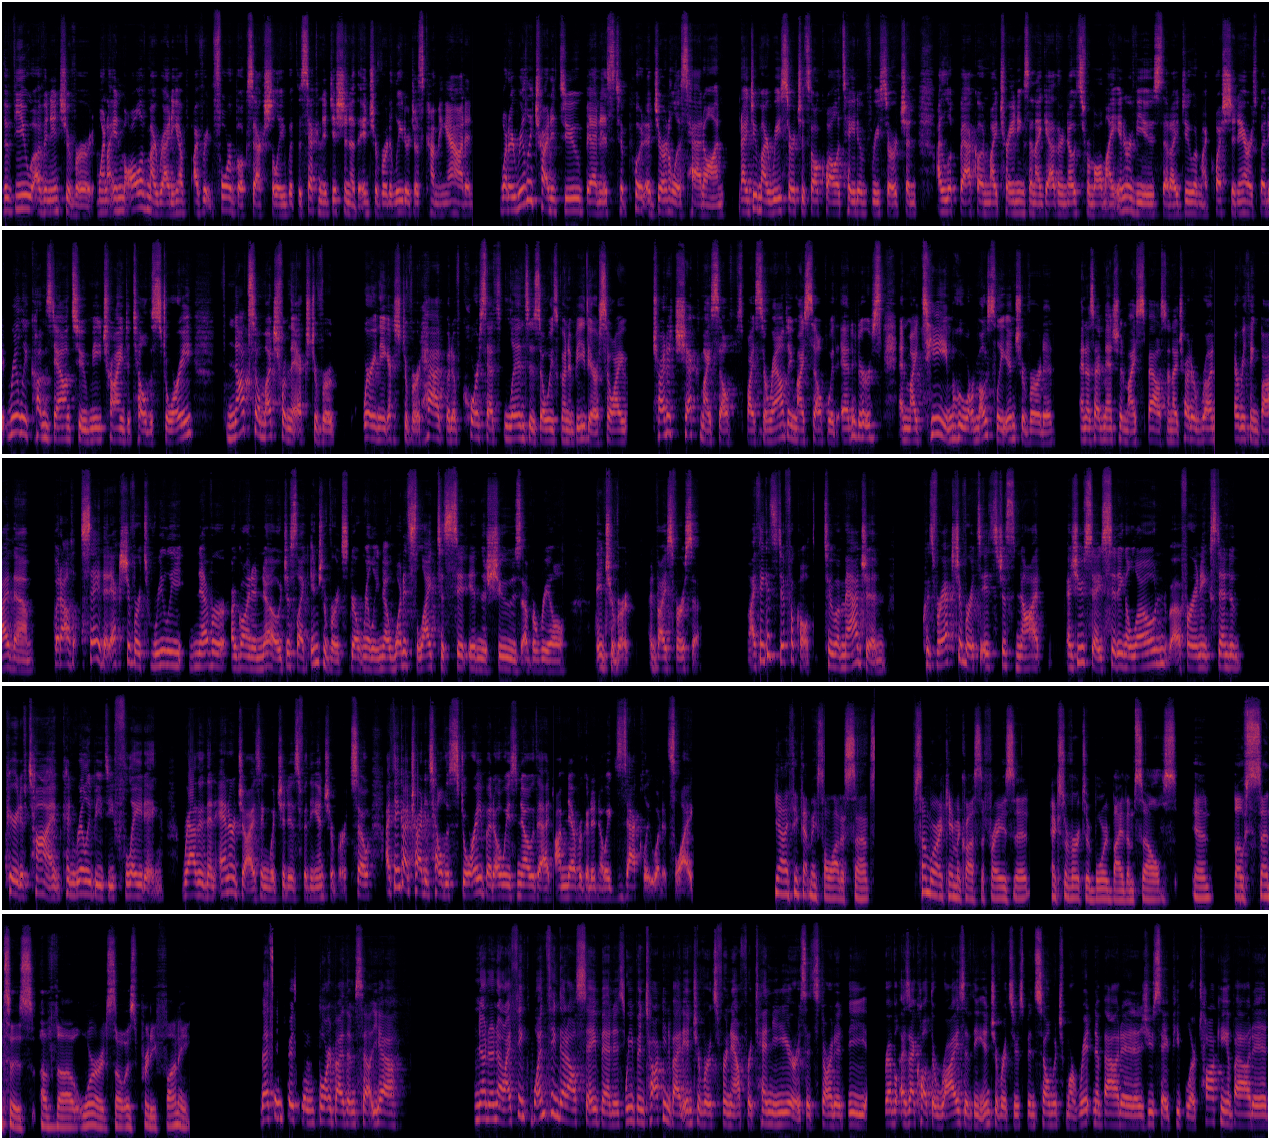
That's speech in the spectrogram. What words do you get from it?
the view of an introvert. When I, in all of my writing, I've, I've written four books actually, with the second edition of the Introverted Leader just coming out. And what I really try to do, Ben, is to put a journalist hat on I do my research, it's all qualitative research. And I look back on my trainings and I gather notes from all my interviews that I do and my questionnaires. But it really comes down to me trying to tell the story, not so much from the extrovert wearing the extrovert hat, but of course that lens is always going to be there. So I try to check myself by surrounding myself with editors and my team who are mostly introverted. And as I mentioned, my spouse, and I try to run everything by them but I'll say that extroverts really never are going to know, just like introverts don't really know what it's like to sit in the shoes of a real introvert and vice versa. I think it's difficult to imagine because for extroverts, it's just not, as you say, sitting alone uh, for any extended period of time can really be deflating rather than energizing, which it is for the introvert. So I think I try to tell the story, but always know that I'm never going to know exactly what it's like. Yeah, I think that makes a lot of sense. Somewhere I came across the phrase that extroverts are bored by themselves in both senses of the word. So it was pretty funny. That's interesting. Bored by themselves. Yeah. No, no, no. I think one thing that I'll say, Ben, is we've been talking about introverts for now for 10 years. It started the, as I call it, the rise of the introverts. There's been so much more written about it. As you say, people are talking about it.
